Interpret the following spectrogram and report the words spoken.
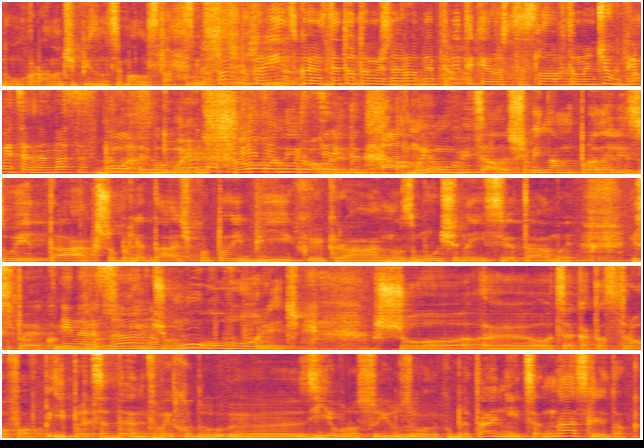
ну рано чи пізно це мало статися. Експерт Українського інституту міжнародної політики Ростислав Томенчук дивиться на нас із На нас подивом. думає, Про що нашу вони дискусію. роблять. А ми йому обіцяли, що він нам проаналізує так, щоб глядач по той бік екрану, змучений святами і спекою, І нарзаном. зрозумів, чому говорять, що е, оця катастрофа і прецедент виходу е, з Євросоюзу Великобританії це наслідок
